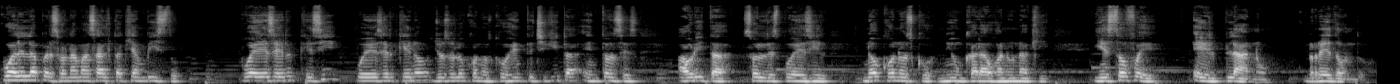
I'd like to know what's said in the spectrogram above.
¿Cuál es la persona más alta que han visto? Puede ser que sí, puede ser que no. Yo solo conozco gente chiquita, entonces ahorita solo les puedo decir, no conozco ni un carajo Anunnaki. Y esto fue el plano redondo.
